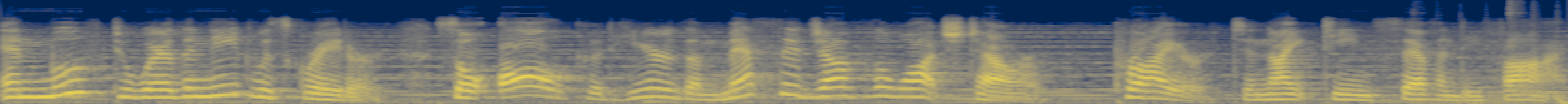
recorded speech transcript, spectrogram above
and moved to where the need was greater so all could hear the message of the Watchtower prior to 1975.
